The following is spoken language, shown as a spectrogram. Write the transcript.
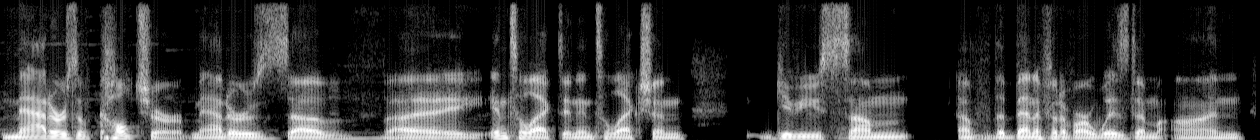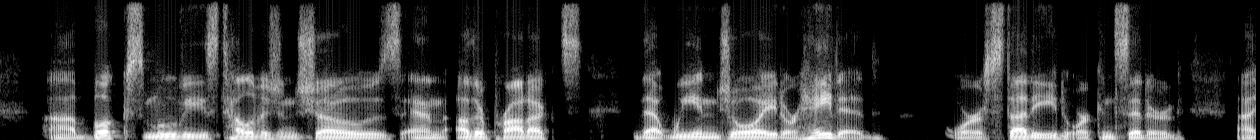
matters of culture, matters of uh, intellect and intellection, give you some of the benefit of our wisdom on uh, books, movies, television shows, and other products that we enjoyed or hated or studied or considered uh,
